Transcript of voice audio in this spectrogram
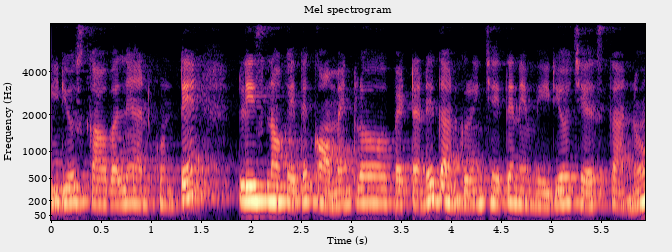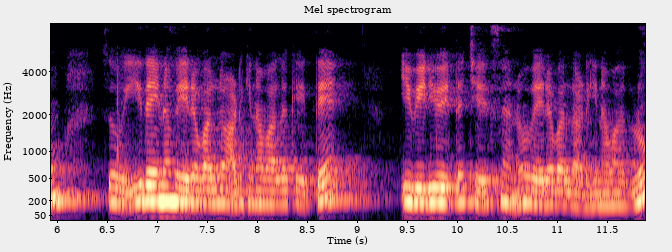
వీడియోస్ కావాలి అనుకుంటే ప్లీజ్ నాకైతే కామెంట్లో పెట్టండి. దాని గురించి అయితే నేను వీడియో చేస్తాను. సో ఇదైనా వేరే వాళ్ళు అడిగిన వాళ్ళకైతే ఈ వీడియో అయితే చేశాను వేరే వాళ్ళు అడిగిన వాళ్ళు.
